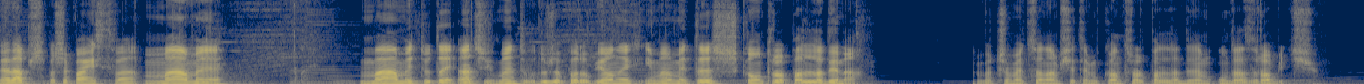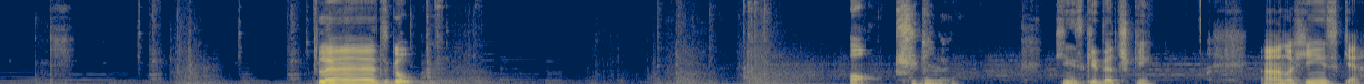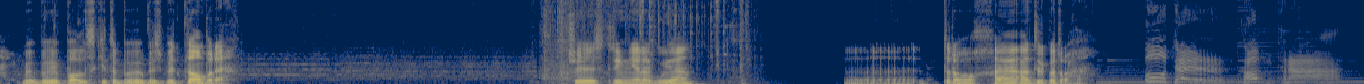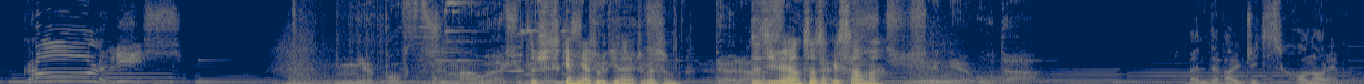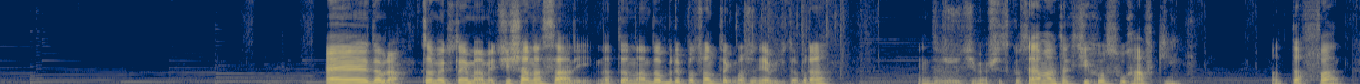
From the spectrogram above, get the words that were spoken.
No dobrze, proszę Państwa, mamy mamy tutaj achievementów dużo porobionych i mamy też kontrol Palladyna. Zobaczymy, co nam się tym kontrol Palladynem uda zrobić. Let's go. O, chińskie deczki. A no chińskie. Jakby były polskie, to byłyby zbyt dobre. Czy stream nie reaguje? Eee, trochę, a tylko trochę. Uter kontra król lisz. Te wszystkie miniaturki na YouTube są zadziwiająco takie same. Będę walczyć z honorem. Eee, dobra, co my tutaj mamy? Cisza na sali. No to na dobry początek może nie być dobra. Więc wyrzucimy wszystko. Co ja mam tak cicho słuchawki? What the fuck?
